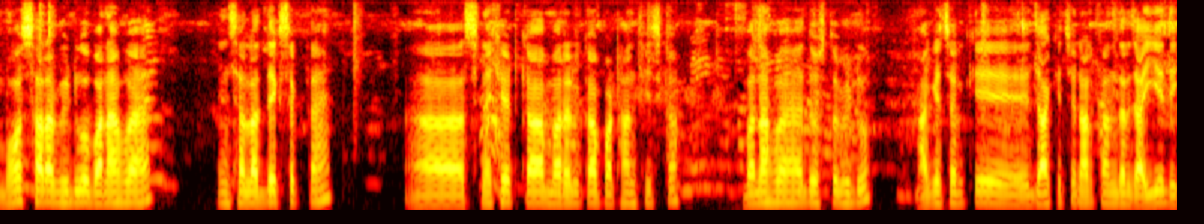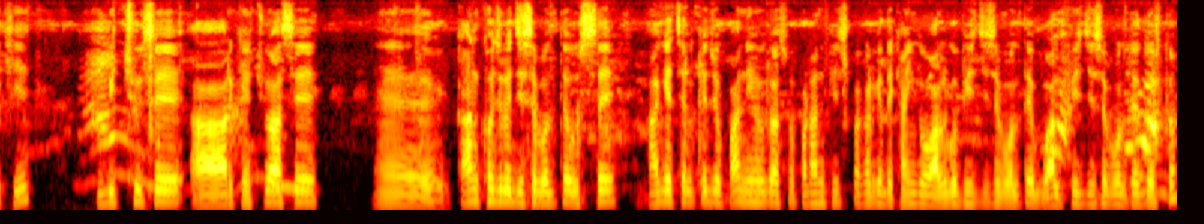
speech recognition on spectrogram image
बहुत सारा वीडियो बना हुआ है इनशाला देख सकते हैं। स्नैकेट का मरल का पठान फ़िश का बना हुआ है दोस्तों वीडियो आगे चल के, जाके चैनल के अंदर जाइए, देखिए। बिच्छू से और केंचुआ से कान खोजरू जिसे बोलते हैं, उससे आगे चल के जो पानी होगा उसमें पठान फ़िश पकड़ के दिखाएँगे, वालगो फ़िश जिसे बोलते हैं बाल फ़िश जिसे बोलते हैं दोस्तों।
